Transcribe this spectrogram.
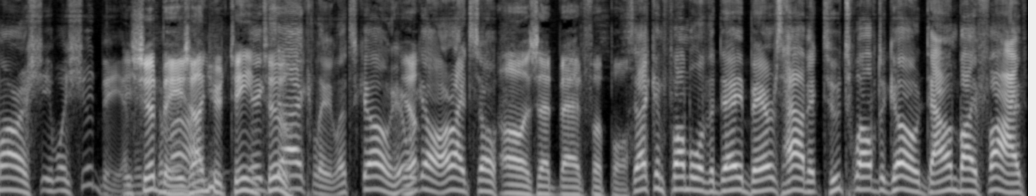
Kamara, she, well, he should be. I He mean, should be. He's on your team, too. Exactly. Let's go. Here we go. All right, so oh, is that bad football? Second fumble of the day. Bears have it. 2.12 to go, down by five.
